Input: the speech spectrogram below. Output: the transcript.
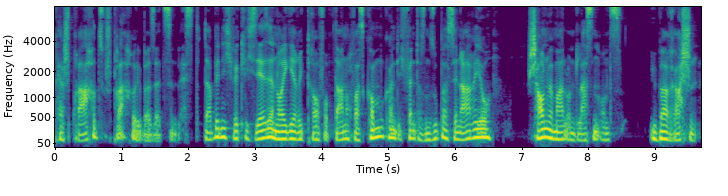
per Sprache zu Sprache übersetzen lässt. Da bin ich wirklich sehr, sehr neugierig drauf, ob da noch was kommen könnte. Ich fände das ein super Szenario. Schauen wir mal und lassen uns überraschen.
